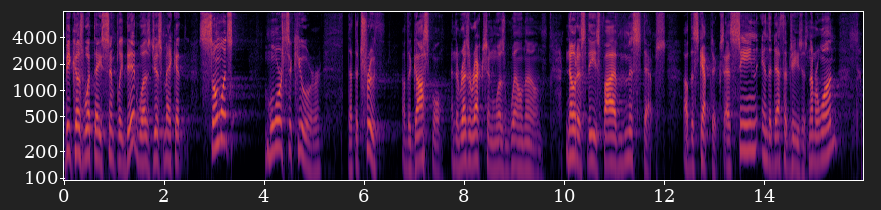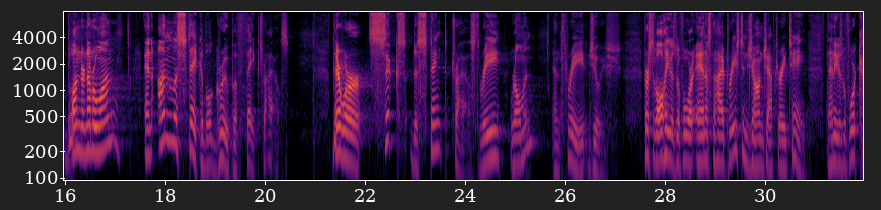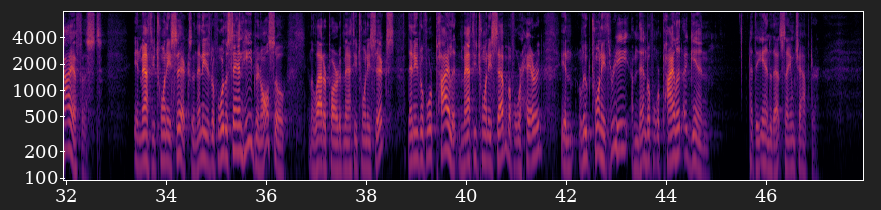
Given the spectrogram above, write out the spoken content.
because what they simply did was just make it so much more secure that the truth of the gospel and the resurrection was well known. Notice these five missteps of the skeptics as seen in the death of Jesus. Number one, blunder number one, an unmistakable group of fake trials. There were six distinct trials three Roman and three Jewish. First of all, he was before Annas the high priest in John chapter 18. Then he was before Caiaphas in Matthew 26. And then he was before the Sanhedrin also in the latter part of Matthew 26. Then he was before Pilate in Matthew 27, before Herod in Luke 23, and then before Pilate again at the end of that same chapter.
